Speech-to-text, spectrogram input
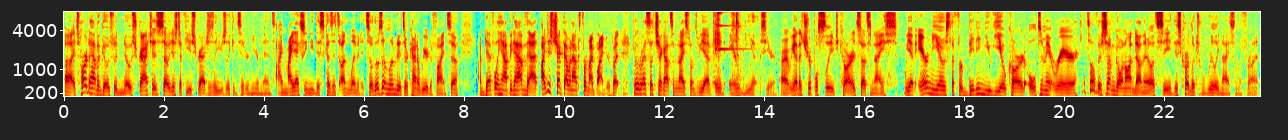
Uh, it's hard to have a ghost with no scratches, so just a few scratches I usually consider near mint. I might actually need this because it's unlimited. So those unlimiteds are kind of weird to find. So I'm definitely happy to have that. I just checked that one out for my binder, but for the rest, let's check out some nice ones. We have an Air Neos here. All right, we had a triple sleeved card, so that's nice. We have Air Neos, the Forbidden Yu-Gi-Oh card, Ultimate Rare. Can't tell if there's something going on down there. Let's see. This card looks really nice on the front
